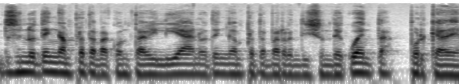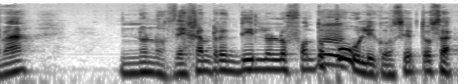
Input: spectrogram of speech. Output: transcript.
entonces no tengan plata para contabilidad, no tengan plata para rendición de cuentas, porque además no nos dejan rendirlo en los fondos mm. públicos, ¿cierto? O sea,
